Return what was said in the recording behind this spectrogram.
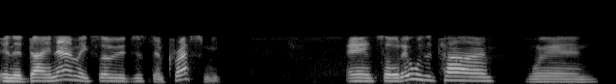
and the dynamics of it just impressed me. And so there was a time when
